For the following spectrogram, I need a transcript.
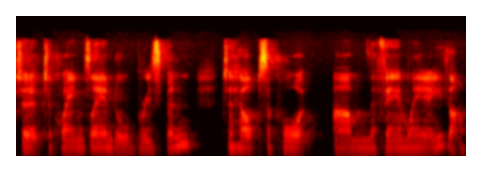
to, to Queensland or Brisbane to help support um, the family either.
